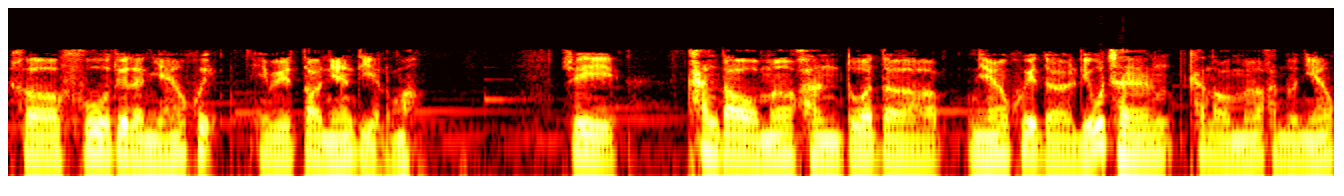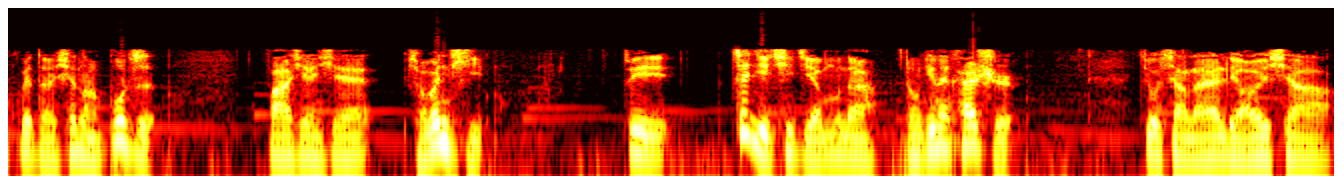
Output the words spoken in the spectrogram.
和服务队的年会，因为到年底了嘛，所以看到我们很多的年会的流程，看到我们很多年会的现场布置，发现一些小问题。所以这几期节目呢，从今天开始。就想来聊一下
